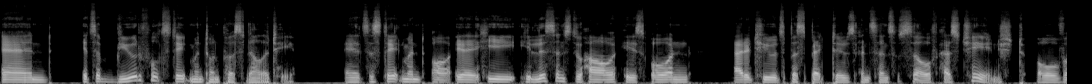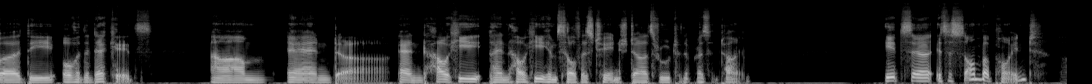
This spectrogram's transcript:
And it's a beautiful statement on personality. It's a statement, uh, he, he listens to how his own attitudes, perspectives, and sense of self has changed over the over the decades um, and uh, and how he and how he himself has changed uh, through to the present time. It's a it's a somber point, uh,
